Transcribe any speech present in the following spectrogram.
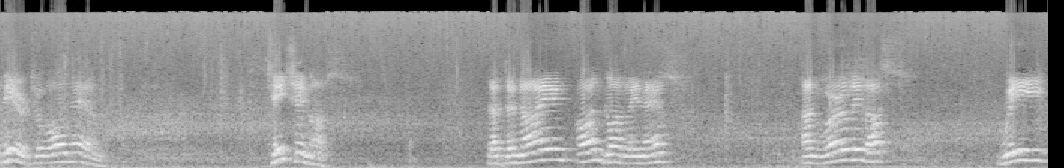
appeared to all men, teaching us that denying ungodliness and worldly lusts, we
